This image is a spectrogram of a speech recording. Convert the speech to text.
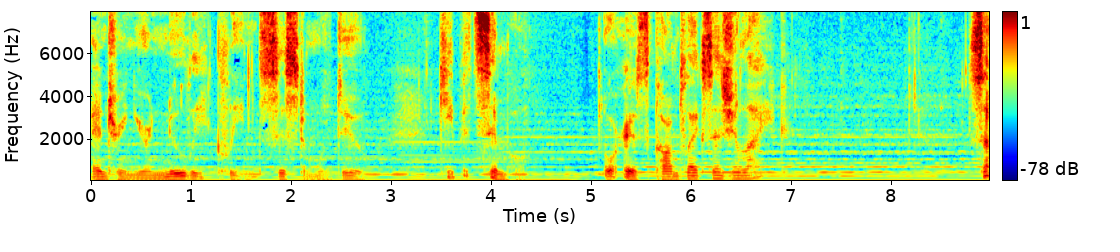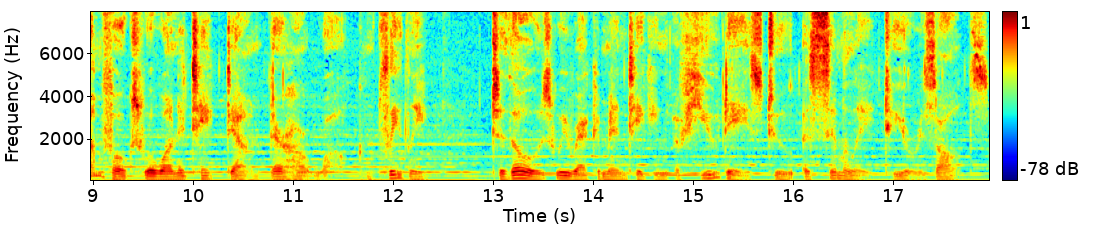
entering your newly cleaned system will do. Keep it simple or as complex as you like. Some folks will want to take down their heart wall completely. To those, we recommend taking a few days to assimilate to your results.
